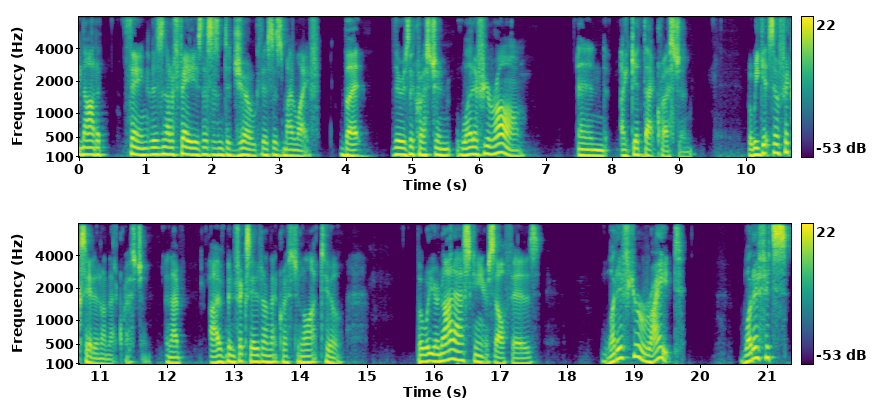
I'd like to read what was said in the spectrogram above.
not a thing. This is not a phase. This isn't a joke. This is my life. But there is the question: What if you're wrong? And I get that question, but we get so fixated on that question, and I've I've been fixated on that question a lot too. But what you're not asking yourself is what if you're right? What if it's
